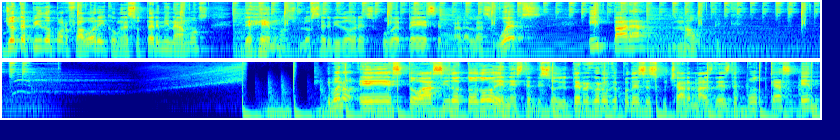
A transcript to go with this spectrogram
Yo te pido por favor, y con eso terminamos, dejemos los servidores VPS para las webs y para Mautic. Y bueno, esto ha sido todo en este episodio. Te recuerdo que puedes escuchar más de este podcast en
